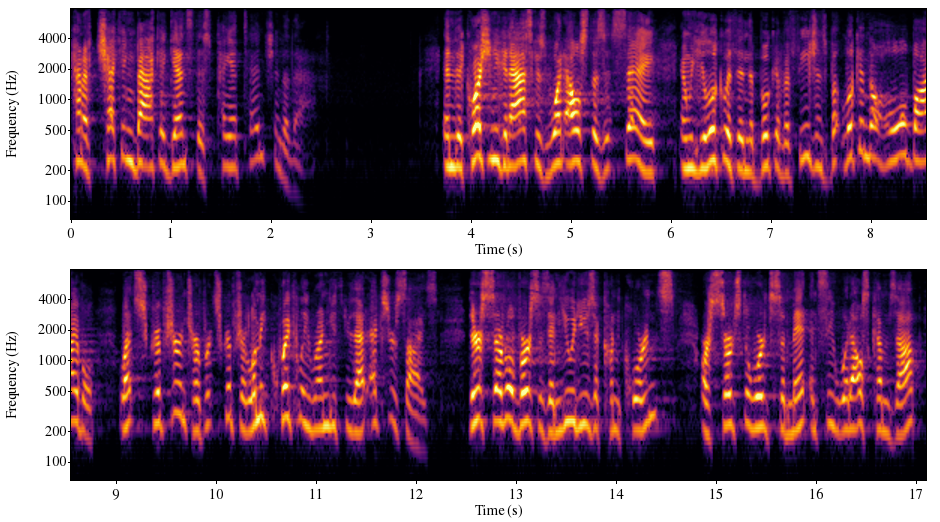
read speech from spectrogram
kind of checking back against this? Pay attention to that. And the question you can ask is, what else does it say? And when you look within the book of Ephesians, but look in the whole Bible. Let Scripture interpret Scripture. Let me quickly run you through that exercise. There are several verses, and you would use a concordance or search the word submit and see what else comes up.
